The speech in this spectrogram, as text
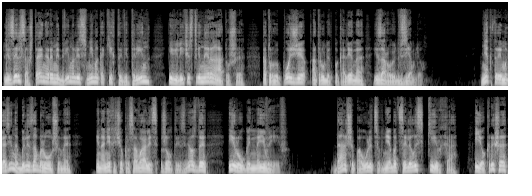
Лизель со Штайнерами двинулись мимо каких-то витрин и величественной ратуши, которую позже отрубят по колено и зароют в землю. Некоторые магазины были заброшены, и на них еще красовались желтые звезды и ругань на евреев. Дальше по улице в небо целилась кирха, ее крыша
